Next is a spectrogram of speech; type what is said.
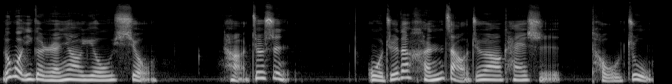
如果一个人要优秀，好，就是。我觉得很早就要开始投注，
